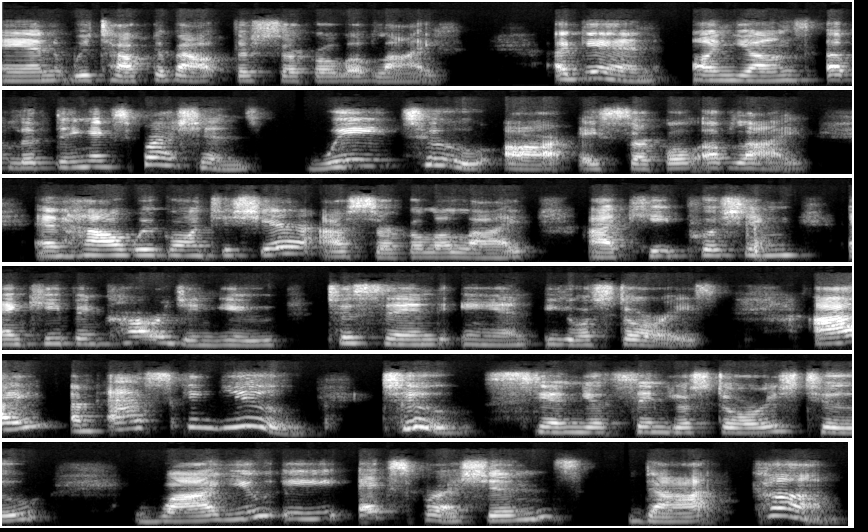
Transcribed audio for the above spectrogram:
and we talked about the circle of life. Again, on Young's uplifting expressions, we too are a circle of life and how we're going to share our circle of life. I keep pushing and keep encouraging you to send in your stories. I am asking you to send your, send your stories to yueexpressions.com.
